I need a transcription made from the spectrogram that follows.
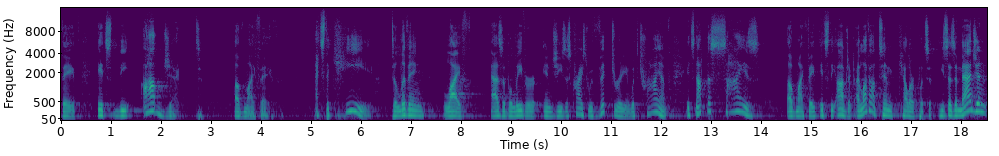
faith, it's the object of my faith. That's the key to living life as a believer in Jesus Christ with victory and with triumph. It's not the size of my faith, it's the object. I love how Tim Keller puts it. He says, Imagine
